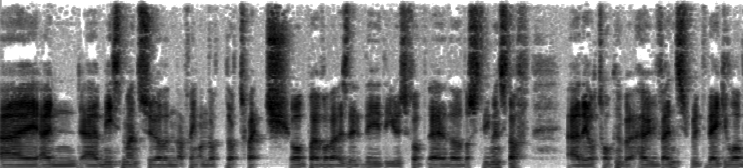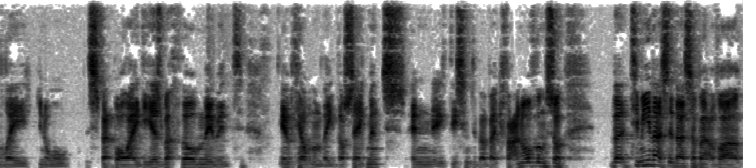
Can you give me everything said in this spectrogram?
Uh, and uh, Mason Mansoor, and I think on their, their Twitch or whatever that is that they, they use for uh, their, their streaming stuff, uh, they were talking about how Vince would regularly, you know, spitball ideas with them. He would, it would help them like their segments, and they, he seemed to be a big fan of them. So, that to me, that's that's a bit of a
